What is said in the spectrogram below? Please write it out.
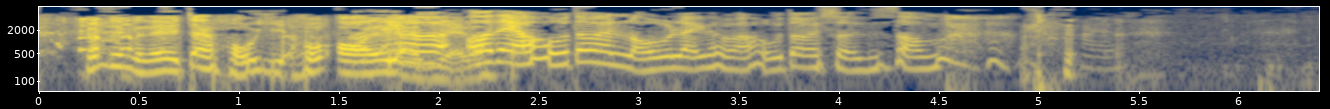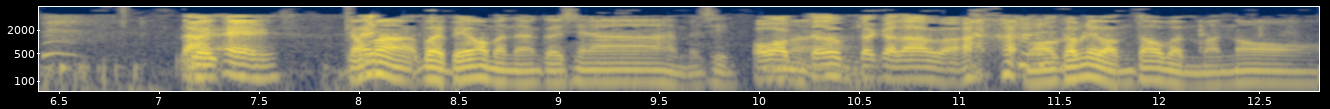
咁證明你哋真係好熱好愛呢因樣嘢為我。哋有好多嘅努力同埋好多嘅信心。嗱誒，咁啊，喂，俾我問兩句先啦，係咪先？我話唔得都唔得㗎啦，係嘛？哦，咁你話唔得，我咪唔問咯。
